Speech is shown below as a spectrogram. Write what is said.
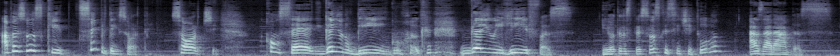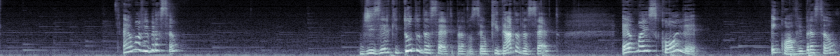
Há pessoas que sempre têm sorte, sorte, conseguem, ganham no bingo, ganham em rifas, e outras pessoas que se intitulam azaradas. Vibração dizer que tudo dá certo para você, o que nada dá certo, é uma escolha em qual vibração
